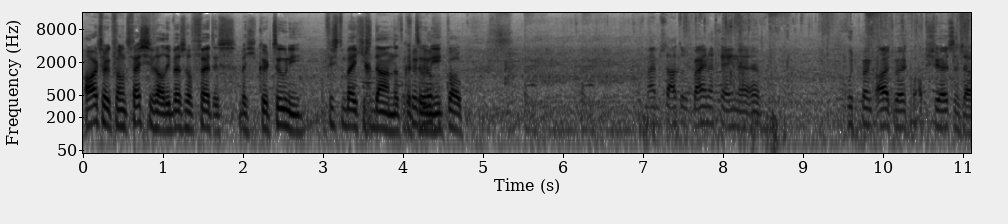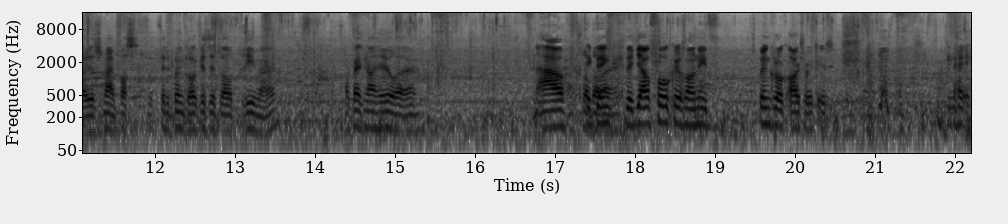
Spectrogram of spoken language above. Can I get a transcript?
artwork van het festival die best wel vet is. Een beetje cartoony. Of is het een beetje gedaan, dat cartoony? Mij bestaat er ook bijna geen eh, goed punk artwork op shirts en zo. Dus mij past, voor de punkrock is dit wel prima. Maar ik ben nou heel... eh, Nou, ik denk hè. dat jouw voorkeur gewoon niet punkrock artwork is. nee,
